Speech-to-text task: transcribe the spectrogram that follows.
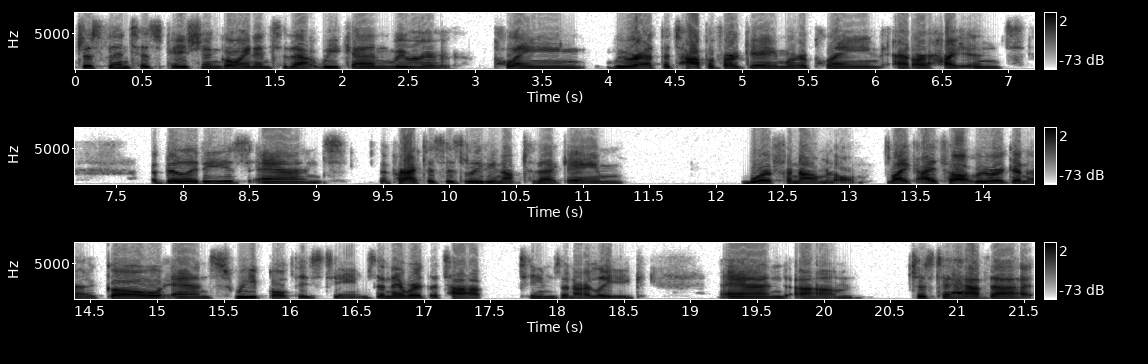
just the anticipation going into that weekend, we were playing, we were at the top of our game, we were playing at our heightened abilities, and the practices leading up to that game were phenomenal. Like I thought we were going to go and sweep both these teams, and they were the top teams in our league. And um, just to have that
